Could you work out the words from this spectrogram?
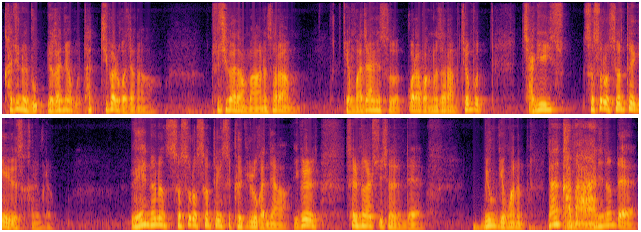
카지노에 왜 가냐고 다 지발로 가잖아. 주식하다가 망하는 사람, 경마장에서 꼬라박는 사람 전부 자기 스스로 선택에 의해서 가는 거라고. 왜 너는 스스로 선택해서 그 길로 갔냐? 이걸 설명할 수 있어야 되는데, 미국 영화는 나는 가만히 있는데,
